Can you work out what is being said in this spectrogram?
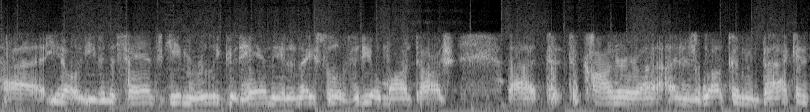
uh, you know, even the fans gave him a really good hand. They had a nice little video montage uh, to, to Connor uh, and his welcoming back. And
